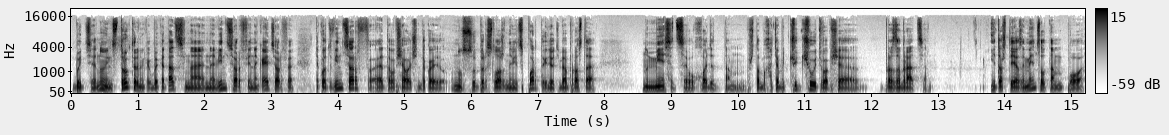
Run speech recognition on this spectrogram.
быть, ну, инструкторами, как бы кататься на, на виндсерфе, на кайтсерфе. Так вот, виндсерф — это вообще очень такой, ну, супер сложный вид спорта, где у тебя просто, ну, месяцы уходят там, чтобы хотя бы чуть-чуть вообще разобраться. И то, что я заметил там по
